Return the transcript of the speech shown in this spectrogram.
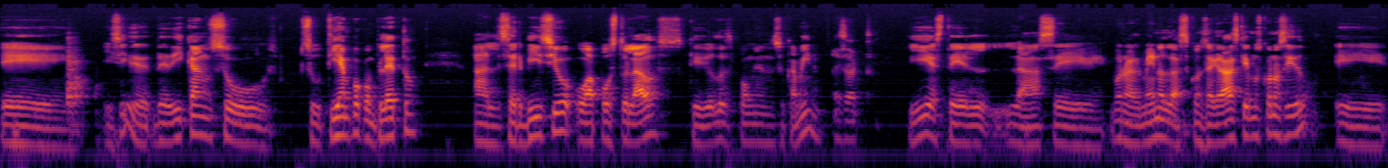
Eh, y sí, dedican su, su, tiempo completo al servicio o apostolados que Dios les ponga en su camino. Exacto. Y este, las, eh, bueno, al menos las consagradas que hemos conocido, eh,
